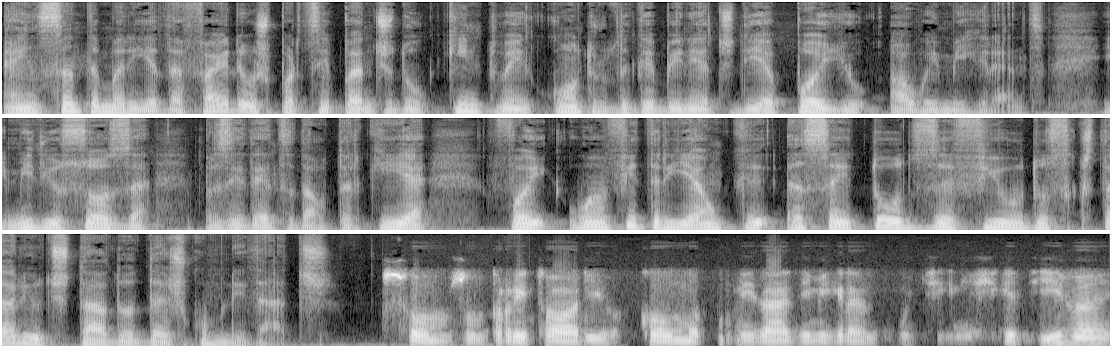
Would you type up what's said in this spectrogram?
em Santa Maria da Feira os participantes do 5 Encontro de Gabinetes de Apoio ao Imigrante. Emílio Souza, presidente da autarquia, foi o anfitrião que aceitou o desafio do secretário de Estado das Comunidades somos um território com uma comunidade imigrante muito significativa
